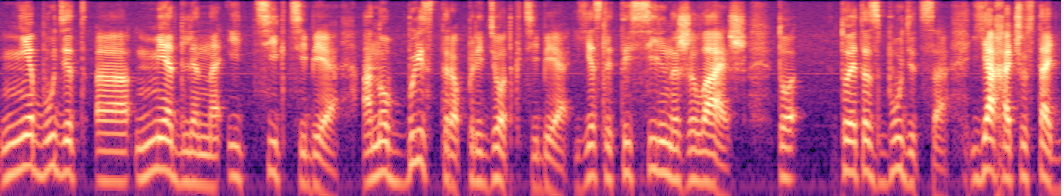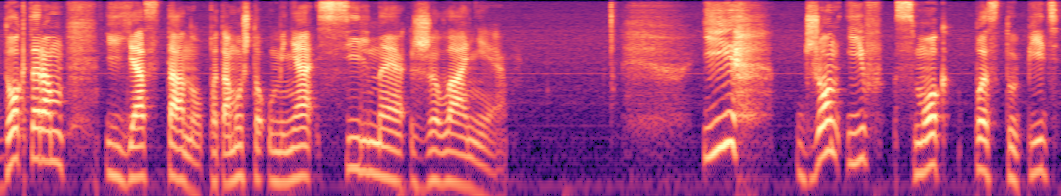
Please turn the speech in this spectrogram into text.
не будет э, медленно идти к тебе, оно быстро придет к тебе. Если ты сильно желаешь, то то это сбудется. Я хочу стать доктором, и я стану, потому что у меня сильное желание. И Джон Ив смог поступить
